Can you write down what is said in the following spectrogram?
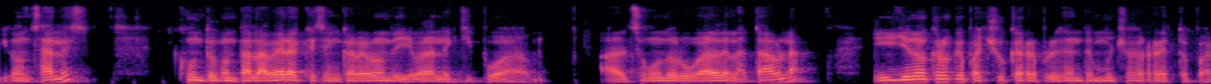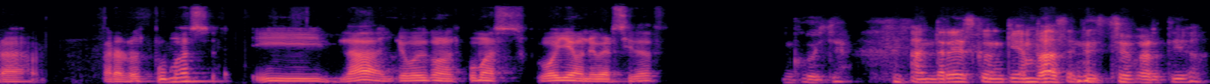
González, junto con Talavera, que se encargaron de llevar al equipo al segundo lugar de la tabla. Y yo no creo que Pachuca represente mucho reto para, para los Pumas. Y nada, yo voy con los Pumas, Goya Universidad. Goya. Andrés, ¿con quién vas en este partido?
